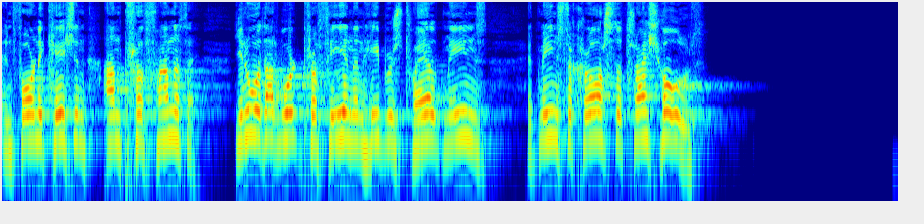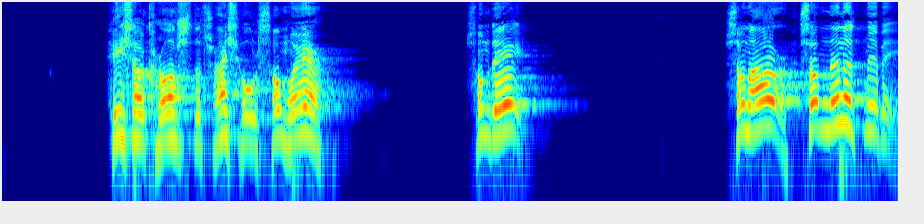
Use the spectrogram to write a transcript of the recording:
in fornication and profanity. You know what that word profane in Hebrews 12 means? It means to cross the threshold. He shall cross the threshold somewhere, someday, some hour, some minute maybe.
